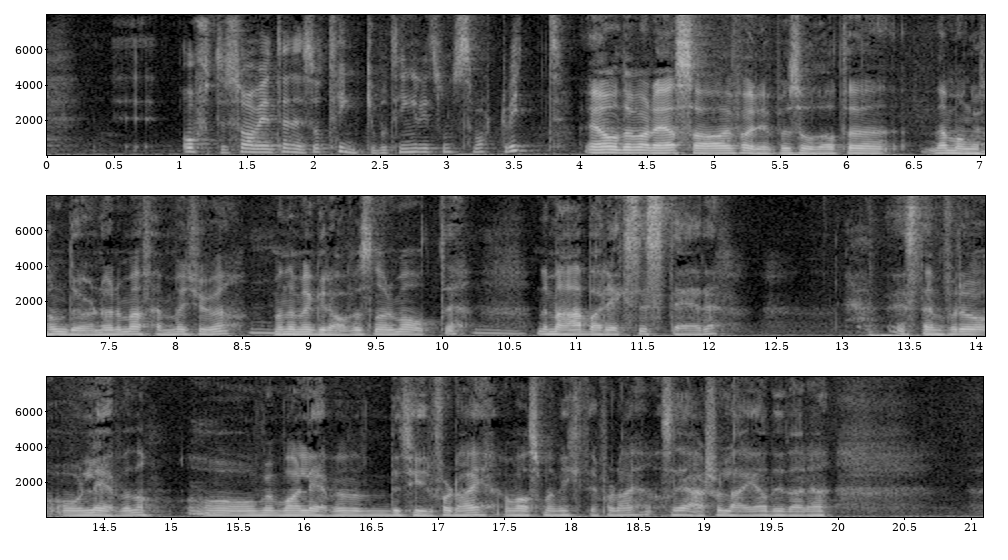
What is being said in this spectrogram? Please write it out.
Ofte så har vi en tendens til å tenke på ting litt sånn svart-hvitt. Ja, og det var det jeg sa i forrige episode, at det, det er mange som dør når de er 25, men de begraves når de er 80. De er bare eksisterer, istedenfor å, å leve, da. Og hva leve betyr for deg, og hva som er viktig for deg. Altså, jeg er så lei av de derre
